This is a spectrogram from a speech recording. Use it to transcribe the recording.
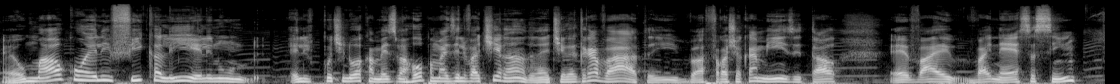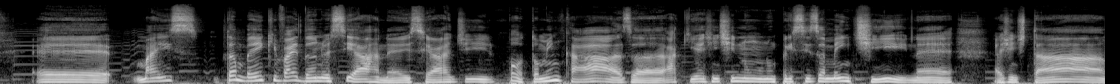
É, o Malcolm ele fica ali, ele não ele continua com a mesma roupa, mas ele vai tirando, né? Tira a gravata e afrouxa a camisa e tal. É, vai, vai nessa sim. É, mas também que vai dando esse ar, né? Esse ar de, pô, toma em casa, aqui a gente não, não precisa mentir, né? A gente tá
